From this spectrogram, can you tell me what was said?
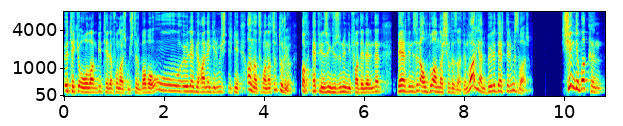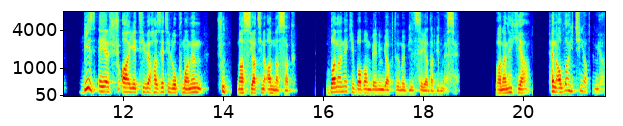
Öteki oğlan bir telefon açmıştır. Baba o öyle bir hale girmiştir ki anlatıp anlatıp duruyor. Bak hepinizin yüzünün ifadelerinden derdinizin olduğu anlaşıldı zaten. Var yani böyle dertlerimiz var. Şimdi bakın biz eğer şu ayeti ve Hazreti Lokman'ın şu nasihatini anlasak. Bana ne ki babam benim yaptığımı bilse ya da bilmese. Bana ne ki ya? Ben Allah için yaptım ya.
